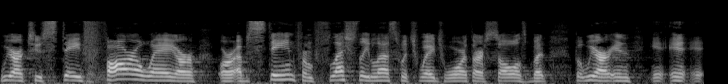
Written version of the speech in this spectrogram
We are to stay far away or, or abstain from fleshly lusts which wage war with our souls, but, but we, are in, in, in,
